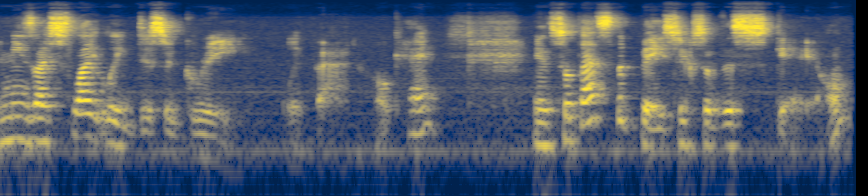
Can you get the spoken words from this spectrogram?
it means I slightly disagree with that. Okay? And so that's the basics of the scale.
